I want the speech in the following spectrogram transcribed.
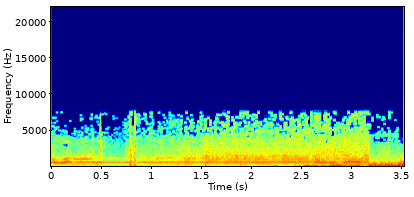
Allah'a emanet olun.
